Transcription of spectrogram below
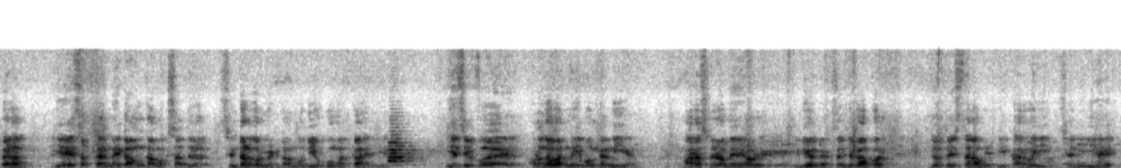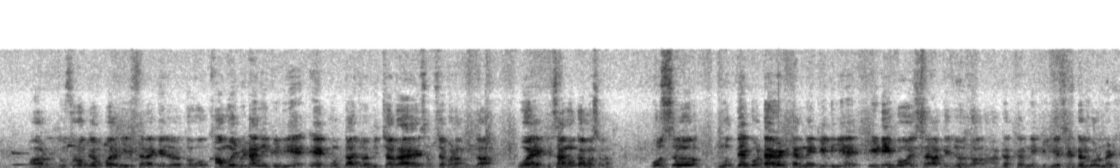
बहरहाल ये सब करने का उनका मकसद सेंट्रल गवर्नमेंट का मोदी हुकूमत का है ये। ये सिर्फ़ औरंगाबाद में ही बोलकर नहीं है। महाराष्ट्र में और इंडिया में अक्सर जगह पर जो तो इस तरह उनकी कार्रवाई चली है और दूसरों के ऊपर भी इस तरह के जो है तो वो खामोश बिठाने के लिए एक मुद्दा जो अभी चल रहा है सबसे बड़ा मुद्दा वो है किसानों का मसला। उस मुद्दे को डाइवर्ट करने के लिए ईडी को इस तरह की जो है तो हरकत करने के लिए सेंट्रल गवर्नमेंट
